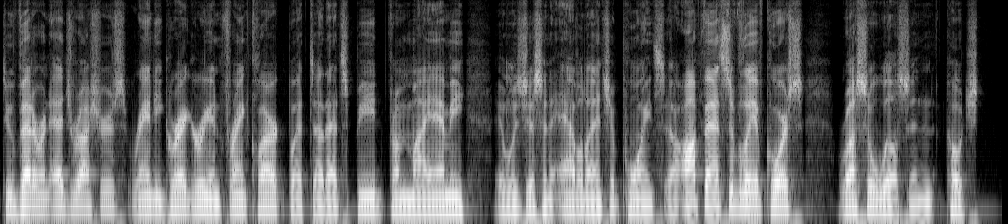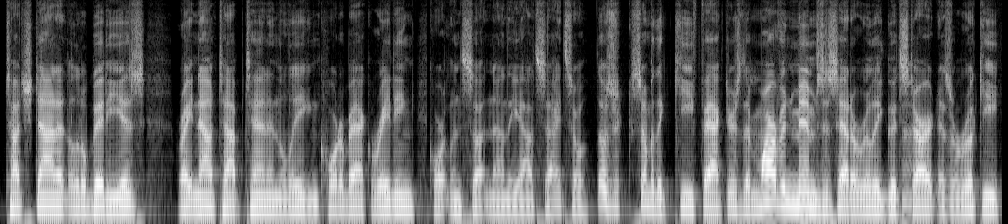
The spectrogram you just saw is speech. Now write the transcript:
Two veteran edge rushers, Randy Gregory and Frank Clark. But uh, that speed from Miami, it was just an avalanche of points. Uh, offensively, of course, Russell Wilson. Coach touched on it a little bit. He is right now top 10 in the league in quarterback rating. Courtland Sutton on the outside. So those are some of the key factors. There, Marvin Mims has had a really good start as a rookie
